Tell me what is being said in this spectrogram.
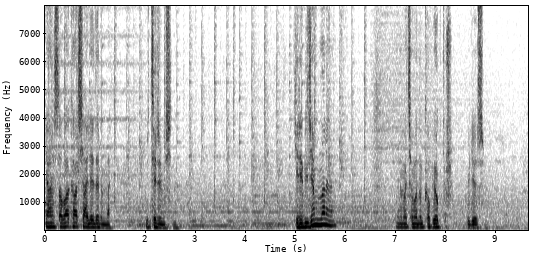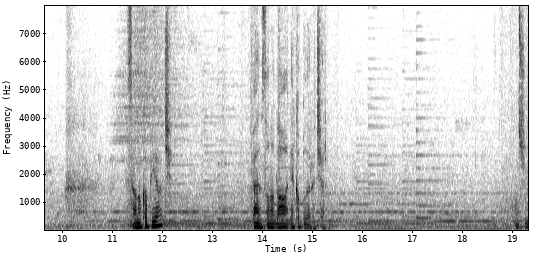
Yarın sabaha karşı hallederim ben. Bitiririm işini. girebileceğim mi lan eve? Benim açamadığım kapı yoktur biliyorsun. Sen o kapıyı aç. Ben sana daha ne kapılar açarım. Al şunu.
